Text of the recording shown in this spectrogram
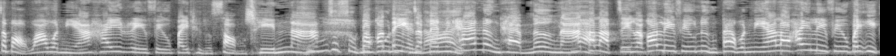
จะบอกว่าวันนี้ให้รีฟิลไปถึง 2 ชิ้นนะ คุ้มสุดๆนะปกติคุณเปลี่ยนจะเป็นได้แค่ 1 แถม 1 นะ ค่ะตลับจริงแล้วก็รีฟิล1แต่วันนี้เราให้รีฟิลไปอีก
